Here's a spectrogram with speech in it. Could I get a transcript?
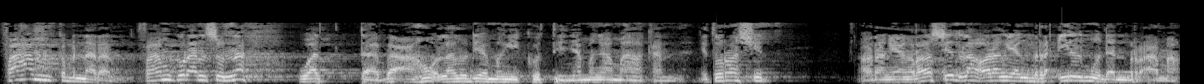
Faham kebenaran, faham Quran Sunnah, wattaba'ahu lalu dia mengikutinya, mengamalkan. Itu rasyid. Orang yang rasyidlah orang yang berilmu dan beramal.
